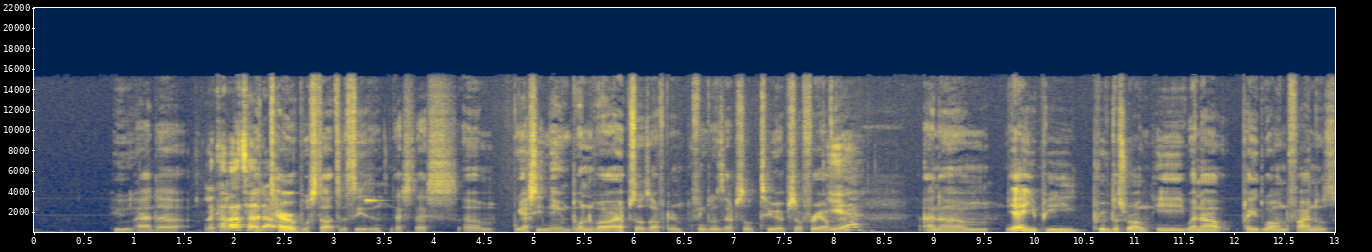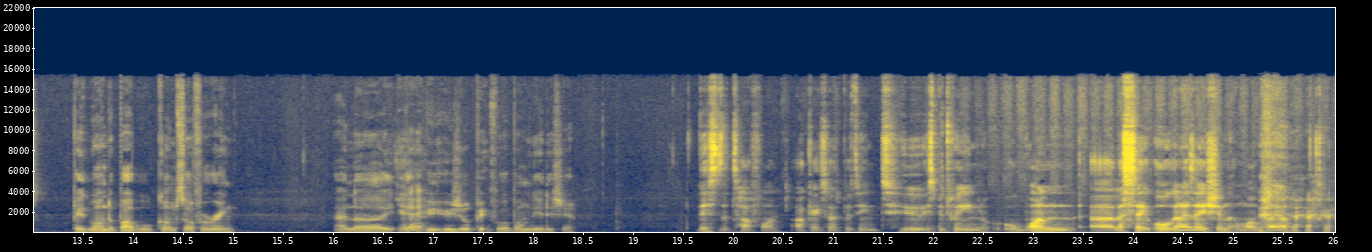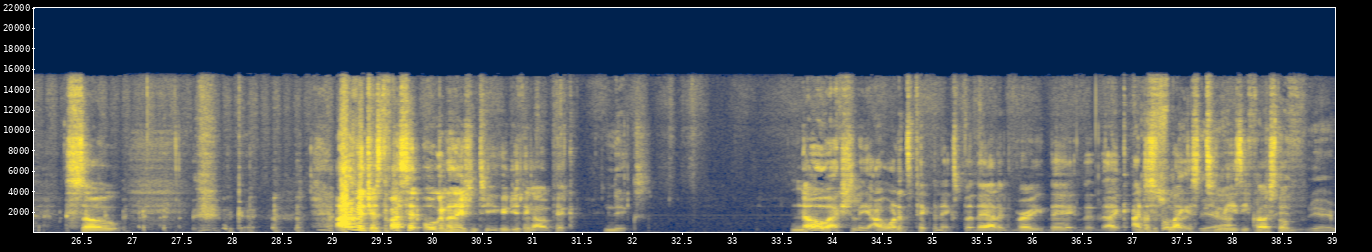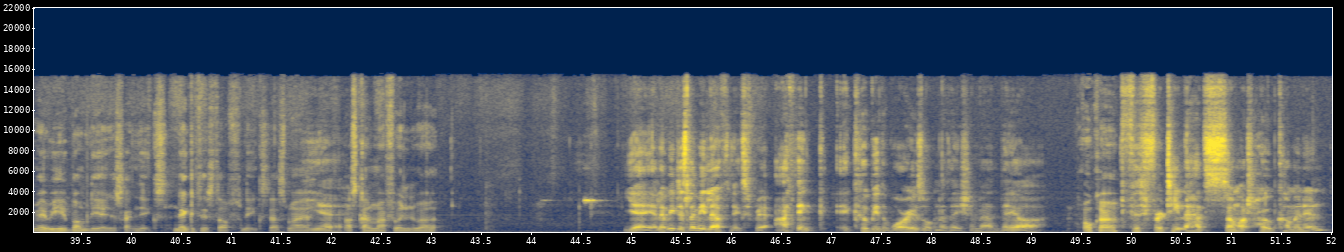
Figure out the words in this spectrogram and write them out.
who had a, Look how that turned out. terrible start to the season. That's that's um we actually named one of our episodes after him. I think it was episode two, episode three after him. yeah. And um, yeah, he, proved us wrong. He went out, played well in the finals, played well in the bubble, got himself a ring. And uh, yeah, Yeah. who, who's your pick for Bum of the Year this year? This is a tough one. Okay, so it's between two. It's between one, uh, let's say, organization and one player. so, Okay, out of interest, if I said organization to you, who do you think I would pick? Knicks. No, actually, I wanted to pick the Knicks, but they had a very they, they like. I just, feel like, it's too yeah, easy. I- I First just off, hate- yeah, maybe he Bum of the Year, just like Knicks. Negative stuff, Knicks. That's my Yeah. That's kind of my feeling about it. yeah, yeah. Let me just let me left Knicks for it. I think it could be the Warriors organization, man. They are Okay. for, for a team that had so much hope coming in,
